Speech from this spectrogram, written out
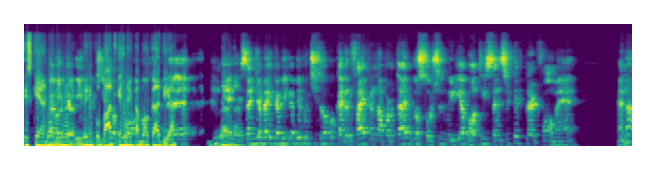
इसके अंदर और मेरे को बात कहने का मौका दिया। संजय भाई कभी कभी कुछ चीज़ों को क्लैरिफाई करना पड़ता है सोशल मीडिया बहुत ही सेंसिटिव प्लेटफॉर्म है है ना?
